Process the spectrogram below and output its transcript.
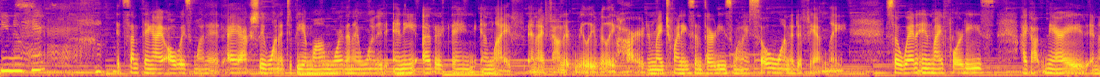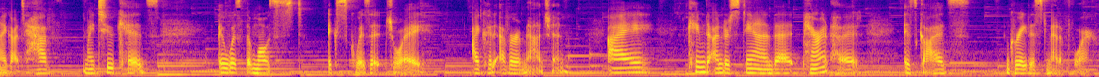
You new here? It's something I always wanted. I actually wanted to be a mom more than I wanted any other thing in life. And I found it really, really hard in my 20s and 30s when I so wanted a family. So when in my 40s I got married and I got to have my two kids, it was the most exquisite joy I could ever imagine. I came to understand that parenthood is God's greatest metaphor.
